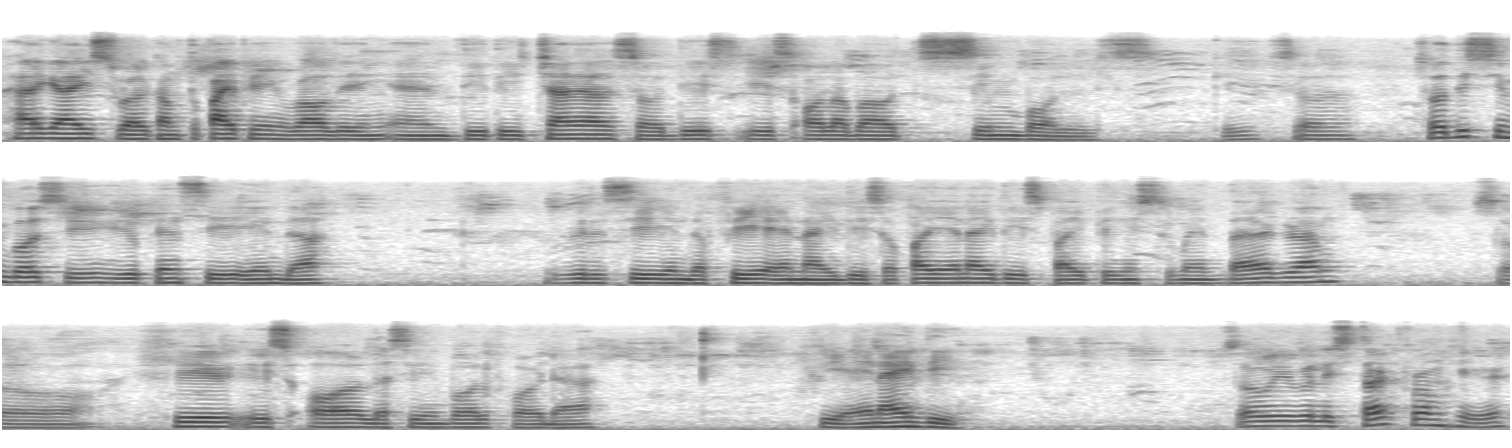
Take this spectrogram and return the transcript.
Hi guys, welcome to Piping, Welding NDT channel. So this is all about symbols. Okay, so so these symbols you, you can see in the you will see in the phi. So phi is piping instrument diagram. So here is all the symbol for the phi. So we will start from here.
